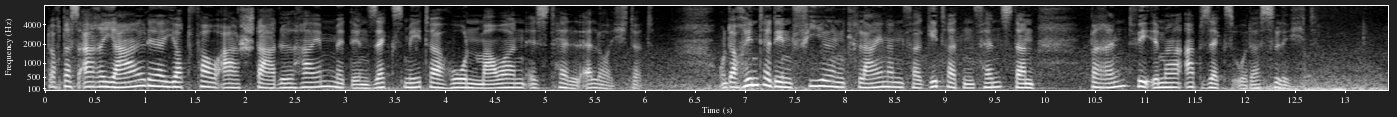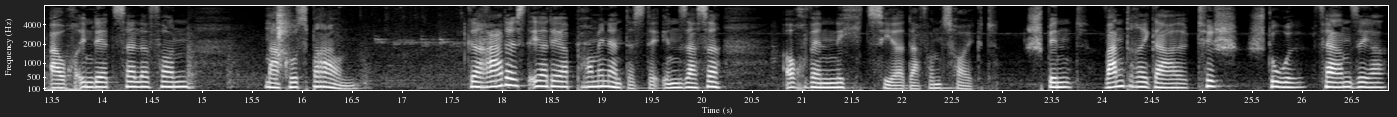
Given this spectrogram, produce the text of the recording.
doch das Areal der JVA Stadelheim mit den sechs Meter hohen Mauern ist hell erleuchtet. Und auch hinter den vielen kleinen vergitterten Fenstern brennt wie immer ab 6 Uhr das Licht. Auch in der Zelle von Markus Braun. Gerade ist er der prominenteste Insasse auch wenn nichts hier davon zeugt. Spind, Wandregal, Tisch, Stuhl, Fernseher,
